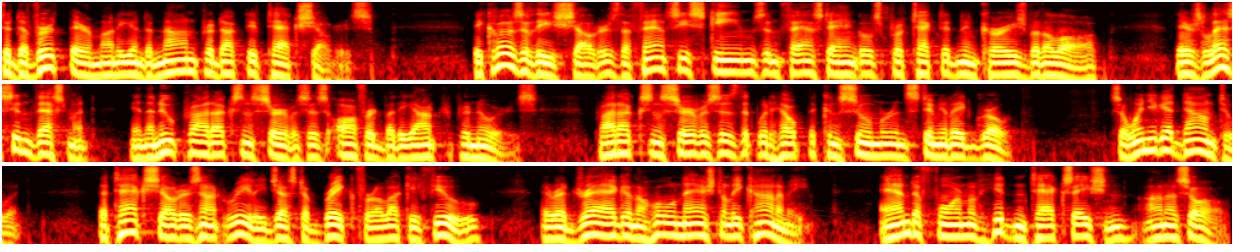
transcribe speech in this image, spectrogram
to divert their money into non productive tax shelters. Because of these shelters, the fancy schemes and fast angles protected and encouraged by the law, there's less investment in the new products and services offered by the entrepreneurs, products and services that would help the consumer and stimulate growth. So when you get down to it, the tax shelters aren't really just a break for a lucky few, they're a drag on the whole national economy and a form of hidden taxation on us all.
